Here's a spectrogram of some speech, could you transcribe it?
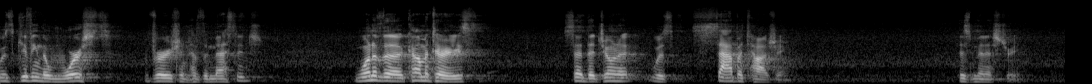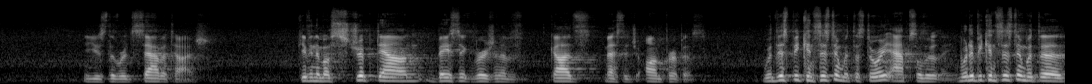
was giving the worst version of the message. One of the commentaries said that Jonah was sabotaging his ministry. He used the word sabotage, giving the most stripped down, basic version of God's message on purpose. Would this be consistent with the story? Absolutely. Would it be consistent with the,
